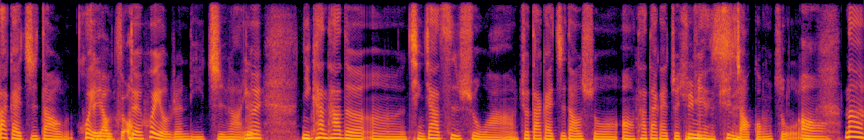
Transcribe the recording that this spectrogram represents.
大概知道会有对会有人离职啊，因为你看他的嗯、呃、请假次数啊，就大概知道说哦，他大概最近去去找工作了。哦，那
